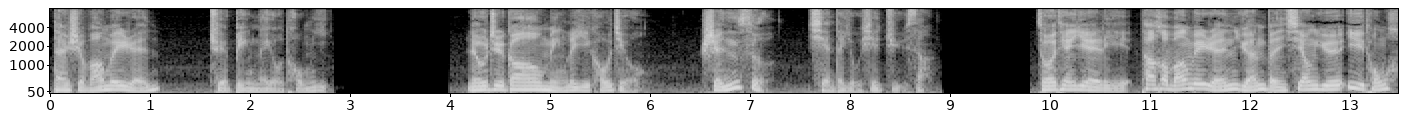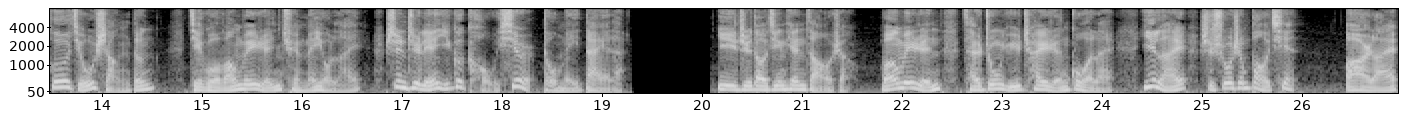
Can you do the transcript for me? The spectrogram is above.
但是王维仁却并没有同意。刘志高抿了一口酒，神色显得有些沮丧。昨天夜里，他和王维仁原本相约一同喝酒赏灯，结果王维仁却没有来，甚至连一个口信儿都没带来，一直到今天早上。王维仁才终于差人过来，一来是说声抱歉，二来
